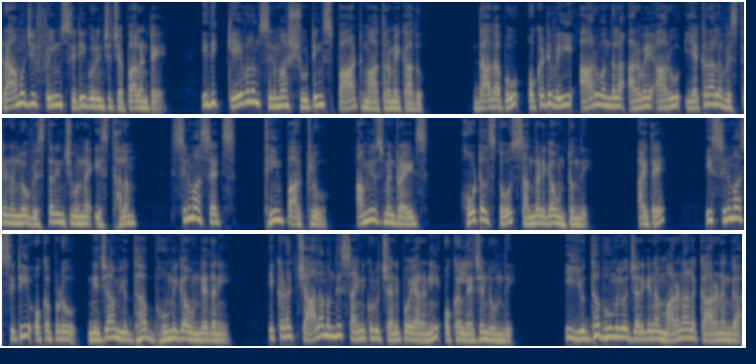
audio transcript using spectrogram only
రామోజీ ఫిల్మ్ సిటీ గురించి చెప్పాలంటే ఇది కేవలం సినిమా షూటింగ్ స్పాట్ మాత్రమే కాదు. దాదాపు ఒకటి వెయ్యి ఆరు వందల అరవై ఆరు ఎకరాల విస్తీర్ణంలో విస్తరించి ఉన్న ఈ స్థలం సినిమా సెట్స్ థీమ్ పార్క్లు అమ్యూజ్మెంట్ రైడ్స్ హోటల్స్తో సందడిగా ఉంటుంది. అయితే ఈ సినిమా సిటీ ఒకప్పుడు నిజాం యుద్ధ భూమిగా ఉండేదని ఇక్కడ చాలామంది సైనికులు చనిపోయారని ఒక లెజెండ్ ఉంది. ఈ యుద్ధ భూమిలో జరిగిన మరణాల కారణంగా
